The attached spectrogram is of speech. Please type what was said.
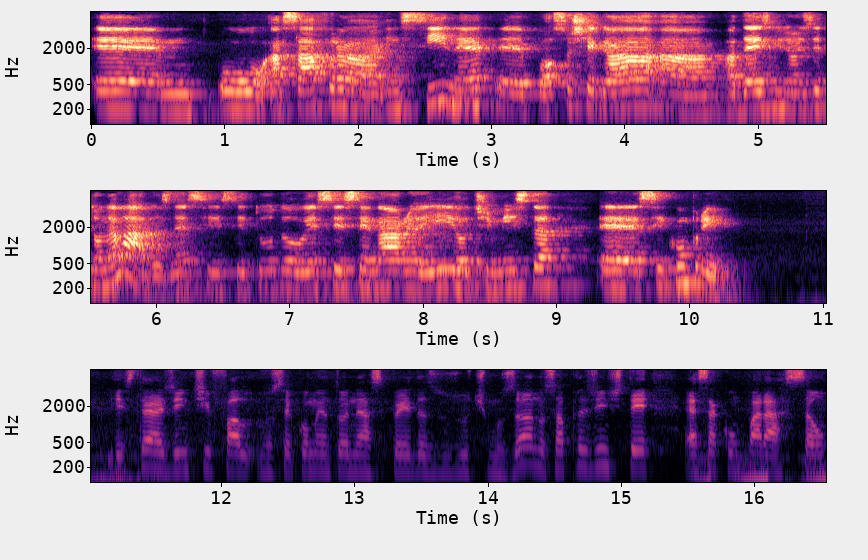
é, o, a safra em si, né, é, possa chegar a, a 10 milhões de toneladas, né, se, se tudo esse cenário aí otimista é, se cumprir. Esther, a gente falou, você comentou nas perdas dos últimos anos, só para a gente ter essa comparação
